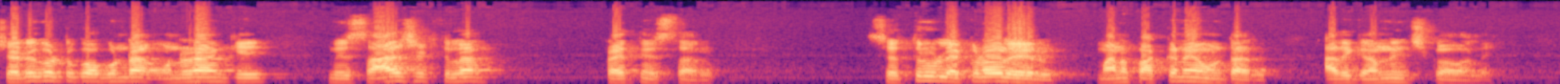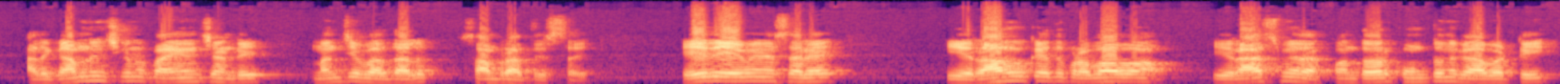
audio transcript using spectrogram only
చెడగొట్టుకోకుండా ఉండడానికి మీరు సాయశక్తిలా ప్రయత్నిస్తారు. శత్రువులు ఎక్కడో లేరు మన పక్కనే ఉంటారు. అది గమనించుకోవాలి. అది గమనించుకుని ప్రయాణించండి. మంచి ఫలితాలు సంప్రాప్తిస్తాయి. ఏది ఏమైనా సరే ఈ రాహుకేతు ప్రభావం ఈ రాశి మీద కొంతవరకు ఉంటుంది కాబట్టి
